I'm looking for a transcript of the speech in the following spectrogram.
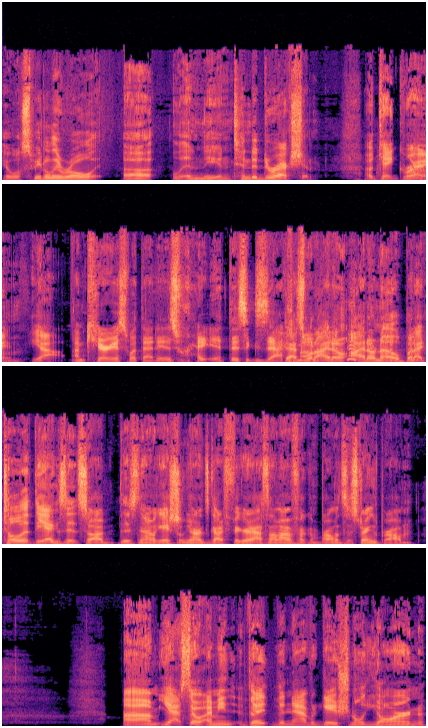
It will speedily roll uh, in the intended direction. Okay, great. Um, yeah. I'm curious what that is right at this exact. That's what I moment. don't. I don't know, but I told it at the exit, so I, this navigational yarn's got to figure it out. It's not my fucking problem. It's a strings problem. Um, yeah, so I mean the the navigational yarn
